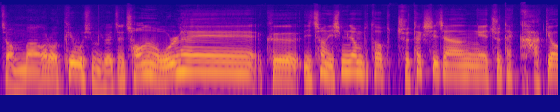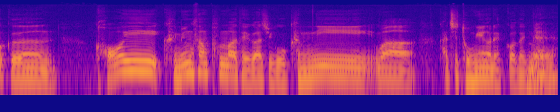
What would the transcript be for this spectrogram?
전망을 어떻게 보십니까? 저는 올해 그 2020년부터 주택 시장의 주택 가격은 거의 금융 상품화 돼가지고 금리와 같이 동행을 했거든요.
